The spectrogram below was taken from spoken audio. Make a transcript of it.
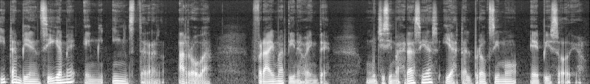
y también sígueme en mi Instagram, arroba fraymartinez20. Muchísimas gracias y hasta el próximo episodio.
